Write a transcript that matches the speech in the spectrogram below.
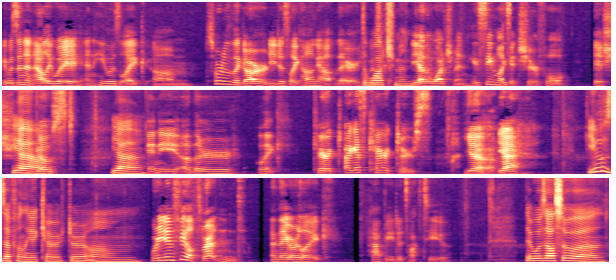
it was in an alleyway, and he was like, um, sort of the guard. He just like hung out there. He The was- watchman. Yeah, the watchman. He seemed like a cheerful-ish Yeah. ghost. Yeah. Any other like character? I guess characters. yeah, Yeah, He was definitely a character. Um where you didn't feel threatened, and they were like happy to talk to you. there was also a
